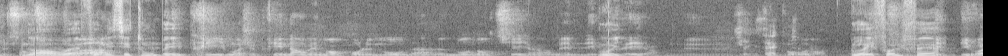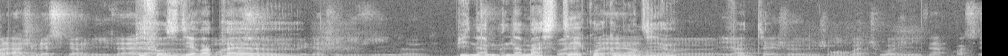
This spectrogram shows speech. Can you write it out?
Je sens Non, ouais, toi. faut laisser Tu tomber. pries, moi je prie énormément pour le monde, hein, le monde entier, hein, même les Oui. mauvais. Hein, euh, je prie pour eux. Exactement. Oui, il faut le faire. Et puis voilà, je laisse faire l'univers. Puis il faut se dire euh, après, euh, l'énergie divine. euh, Puis nam- namasté, quoi, comme on dit. et Faut- après, je, je renvoie tout à l'univers, quoi. C'est.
